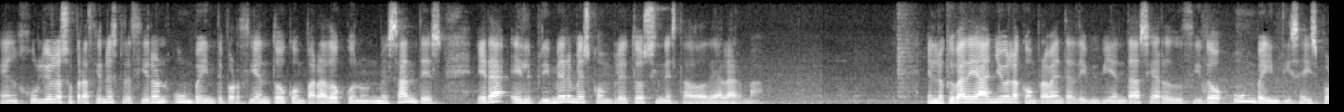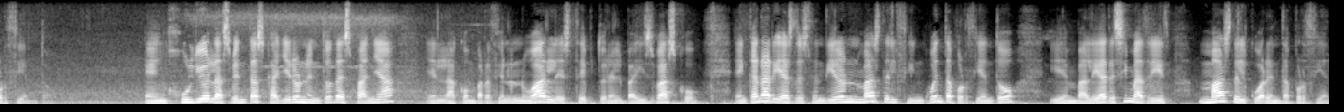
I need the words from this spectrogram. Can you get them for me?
en julio las operaciones crecieron un 20% comparado con un mes antes. Era el primer mes completo sin estado de alarma. En lo que va de año, la compraventa de viviendas se ha reducido un 26%. En julio las ventas cayeron en toda España en la comparación anual, excepto en el País Vasco. En Canarias descendieron más del 50% y en Baleares y Madrid más del 40%.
